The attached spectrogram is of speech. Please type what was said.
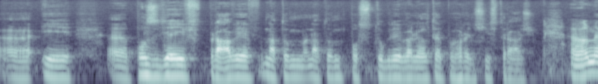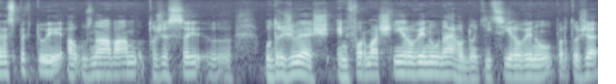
eh, i později právě na tom, na tom postu, kdy vedl té pohraniční stráži. Velmi respektuji a uznávám to, že si eh, udržuješ informační rovinu, ne hodnotící rovinu, protože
